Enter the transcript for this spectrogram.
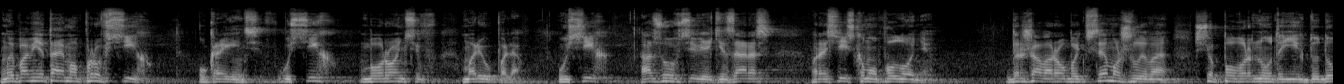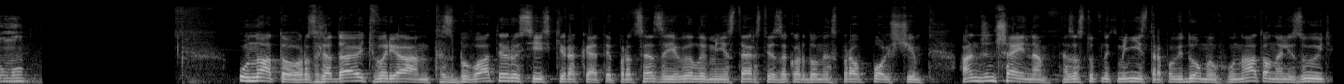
Ми пам'ятаємо про всіх українців, усіх оборонців Маріуполя, усіх азовців, які зараз в російському полоні. Держава робить все можливе, щоб повернути їх додому. У НАТО розглядають варіант збивати російські ракети. Про це заявили в міністерстві закордонних справ Польщі. Анджен Шейна, заступник міністра, повідомив, у НАТО аналізують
